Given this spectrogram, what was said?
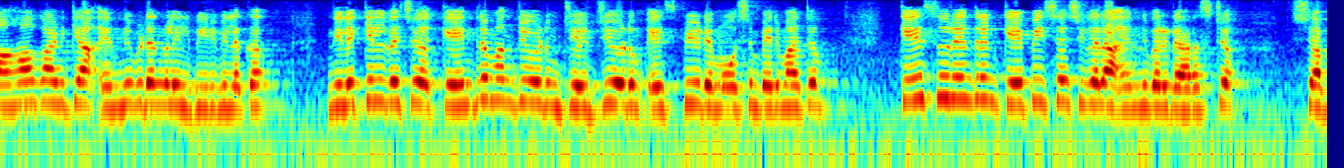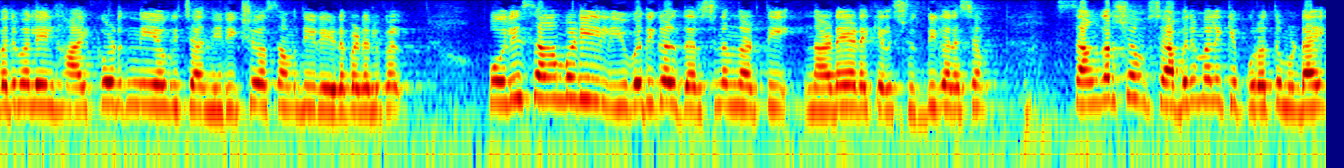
മഹാകാണിക്ക എന്നിവിടങ്ങളിൽ വിരിവിലക്ക്. നിലയ്ക്കൽ വെച്ച് കേന്ദ്രമന്ത്രിയോടും ജഡ്ജിയോടും എസ് പിയുടെ മോശം പെരുമാറ്റം. K Surendran K P Sasikala എന്നിവരുടെ അറസ്റ്റ്. ശബരിമലയിൽ ഹൈക്കോടതി നിയോഗിച്ച നിരീക്ഷക സമിതിയുടെ ഇടപെടലുകൾ. പോലീസ് അകമ്പടിയിൽ യുവതികൾ ദർശനം നടത്തി നടയടയ്ക്കൽ ശുദ്ധികലശം. സംഘർഷം ശബരിമലയ്ക്ക് പുറത്തുമുണ്ടായി.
